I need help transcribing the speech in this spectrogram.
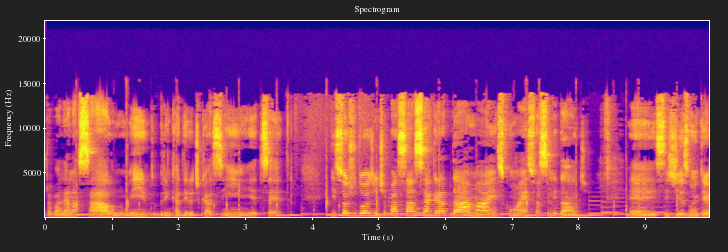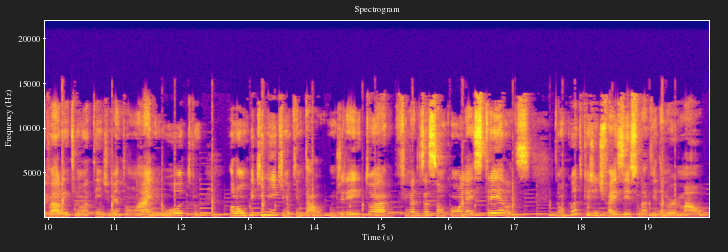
trabalhar na sala, no meio do brincadeira de casinha e etc. Isso ajudou a gente a passar a se agradar mais com mais facilidade. É, esses dias, no intervalo entre um atendimento online e outro, rolou um piquenique no quintal, com direito à finalização com olhar estrelas. Então, quanto que a gente faz isso na vida normal?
